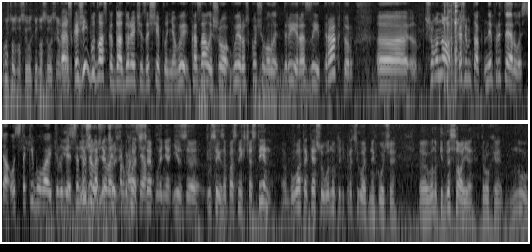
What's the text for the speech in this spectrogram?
просто зносилась, підносилась. Я Е, вже... Скажіть, будь ласка, да, до речі, за щеплення. Ви казали, що ви розкочували три рази трактор, е, що воно, скажімо так, не притерлося. Ось такі бувають у людей. Це дуже якщо, важлива якщо зібрати щеплення із е, усіх запасних частин, е, буває таке, що воно тоді працювати не хоче. Е, Воно підвисає трохи. Ну,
